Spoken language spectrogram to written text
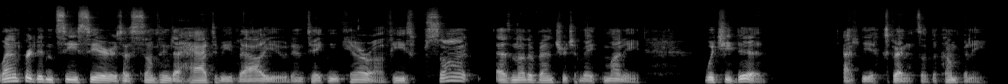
Lampert didn't see Sears as something that had to be valued and taken care of. He saw it as another venture to make money, which he did at the expense of the company.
